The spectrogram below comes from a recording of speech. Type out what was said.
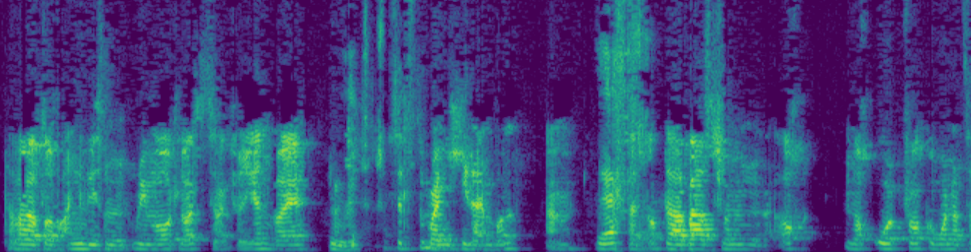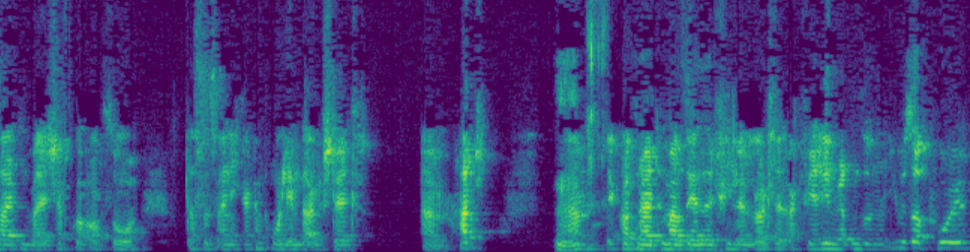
da war auch darauf angewiesen, remote Leute zu akquirieren, weil mhm. sitzt nun mal nicht jeder in Bonn. Ähm, ja. Heißt, auch da war es schon auch noch vor Corona-Zeiten bei Chefkoch auch so, dass es eigentlich gar kein Problem dargestellt ähm, hat. Mhm. Ähm, wir konnten halt immer sehr, sehr viele Leute akquirieren. Wir hatten so einen User-Pool,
